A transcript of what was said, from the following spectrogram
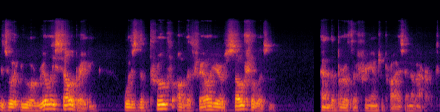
is what you were really celebrating was the proof of the failure of socialism and the birth of free enterprise in America.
